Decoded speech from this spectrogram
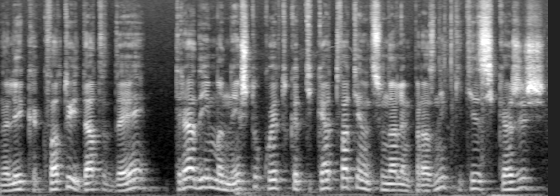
нали, каквато и дата да е, трябва да има нещо, което като ти кажа, това ти е национален празник и ти да си кажеш,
